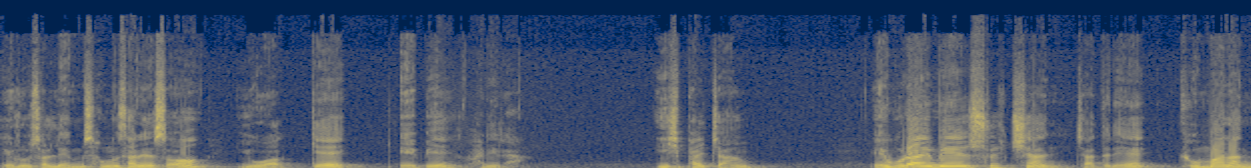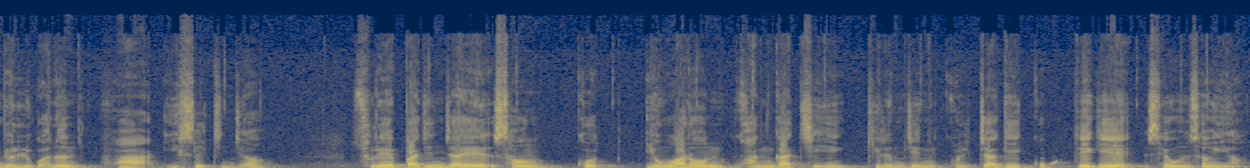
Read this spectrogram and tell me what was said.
예루살렘 성산에서 여호와께 예배하리라. 28장 에브라임의 술 취한 자들의 교만한 면류관은 화 있을진저 술에 빠진 자의 성 곧 영화로운 관같이 기름진 골짜기 꼭대기에 세운 성이여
